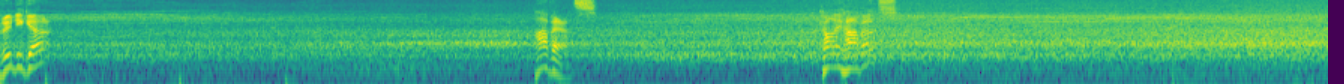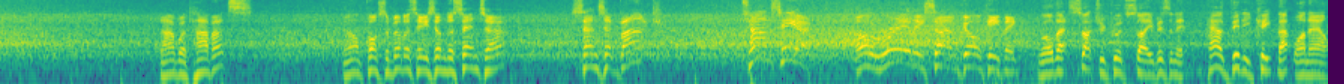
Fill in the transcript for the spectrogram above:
Rudiger. Havertz. Kai Havertz. Now with Havertz. Well, possibilities in the centre. Sends it back. Chance here. Oh, really sound goalkeeping. Well, that's such a good save, isn't it? How did he keep that one out?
